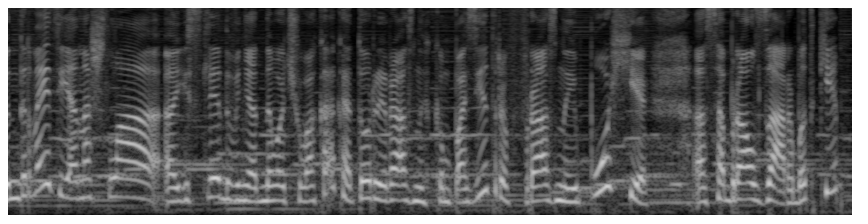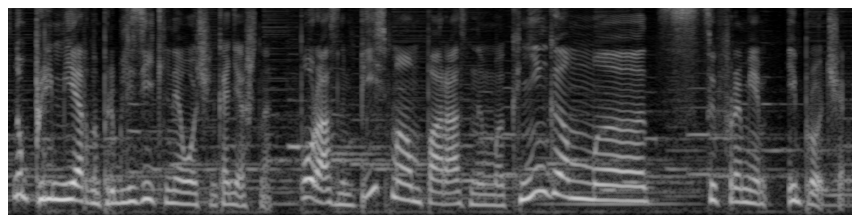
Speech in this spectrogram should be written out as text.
В интернете я нашла э, исследование одного чувака, который разных композиторов в разные эпохи э, собрал заработки, ну, примерно, приблизительно очень, конечно, по разным письмам, по разным книгам э, с цифрами и прочее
